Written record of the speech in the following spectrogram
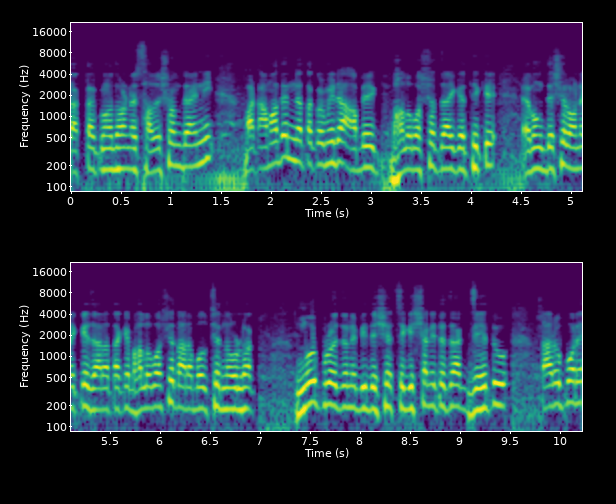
ডাক্তার কোনো ধরনের সাজেশন দেয়নি। বাট আমাদের নেতাকর্মীরা আবেগ, ভালোবাসার জায়গা থেকে এবং দেশের অনেকে যারা তাকে ভালোবাসে, তারা বলছে, নুরুল হক, নূর প্রয়োজনে বিদেশে চিকিৎসা নিতে যাক। যেহেতু তার উপরে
